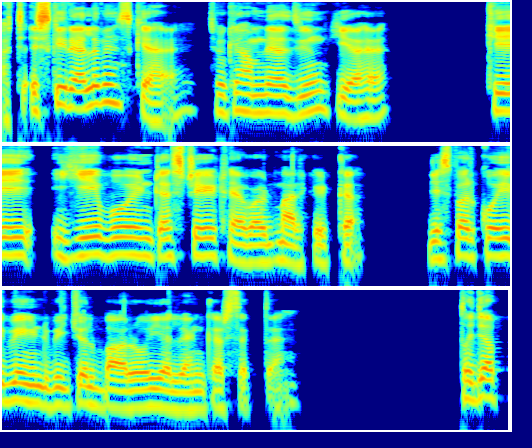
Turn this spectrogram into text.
अच्छा इसकी रेलेवेंस क्या है? क्योंकि हमने अज्यूम किया है कि ये वो इंटरेस्ट रेट है वर्ल्ड मार्केट का, जिस पर कोई भी इंडिविजुअल बारो या लैंड कर सकता है। तो जब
